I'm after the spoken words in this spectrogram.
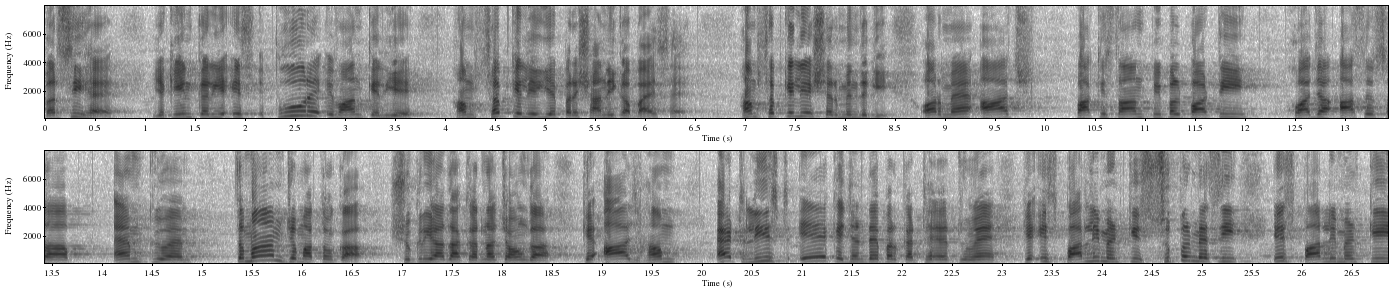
बरसी है, यकीन करिए इस पूरे ईवान के लिए हम सब के लिए ये परेशानी का बायस है। हम सब के लिए शर्मिंदगी। और मैं आज पाकिस्तान पीपल पार्टी, ख्वाजा आसिफ साहब एम क्यू एम तमाम जमातों का शुक्रिया अदा करना चाहूँगा कि आज हम एट लीस्ट एक एजेंडे पर इकट्ठे हुए हैं कि इस पार्लियामेंट की सुपरमेसी, इस पार्लियामेंट की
